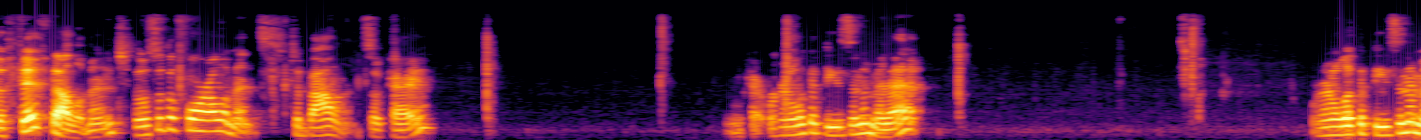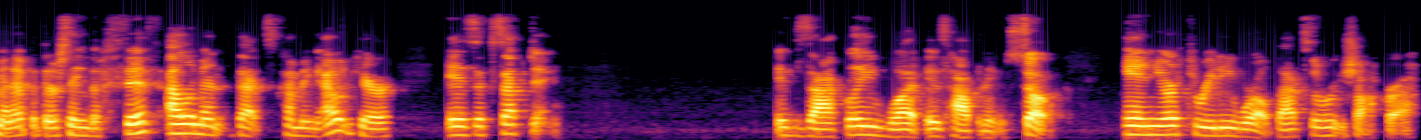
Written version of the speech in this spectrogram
the fifth element, those are the four elements to balance. Okay. Okay, we're going to look at these in a minute. We're going to look at these in a minute, but they're saying the fifth element that's coming out here is accepting exactly what is happening. So, in your 3D world, that's the root chakra.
